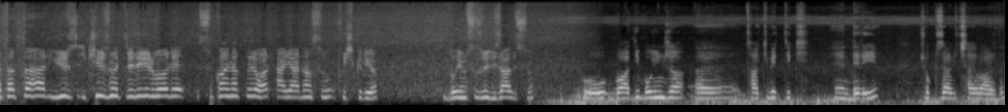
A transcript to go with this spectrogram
Çatak'ta her 100-200 metrede bir böyle su kaynakları var. Her yerden su fışkırıyor. Doyumsuz ve güzel bir su. Bu vadi boyunca e, takip ettik e, dereyi. Çok güzel bir çay vardı.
